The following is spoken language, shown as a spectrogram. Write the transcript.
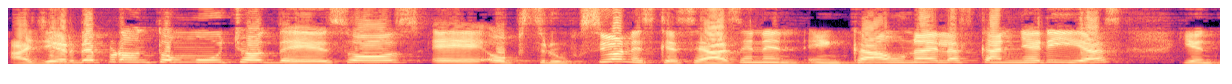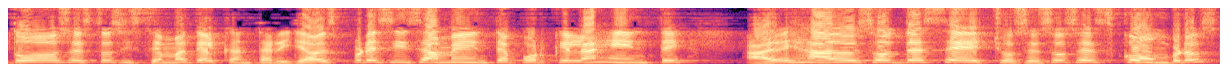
Ayer de pronto muchos de esos eh, obstrucciones que se hacen en, cada una de las cañerías y en todos estos sistemas de alcantarillado es precisamente porque la gente ha dejado esos desechos, esos escombros,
